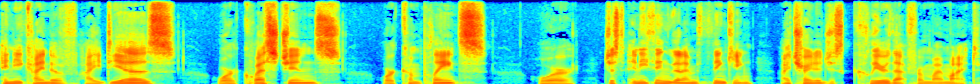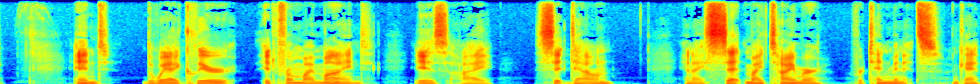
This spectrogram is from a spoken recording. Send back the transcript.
any kind of ideas or questions or complaints or just anything that I'm thinking. I try to just clear that from my mind. And the way I clear it from my mind is I sit down and I set my timer for 10 minutes. Okay.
